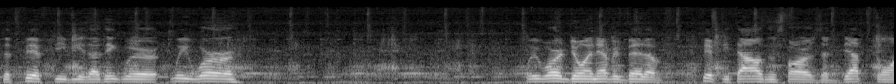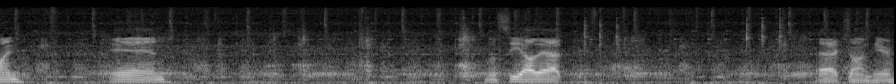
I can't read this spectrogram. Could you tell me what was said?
the 50 because I think we're we were we were doing every bit of 50,000 as far as the depth going and let's see how that acts on here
